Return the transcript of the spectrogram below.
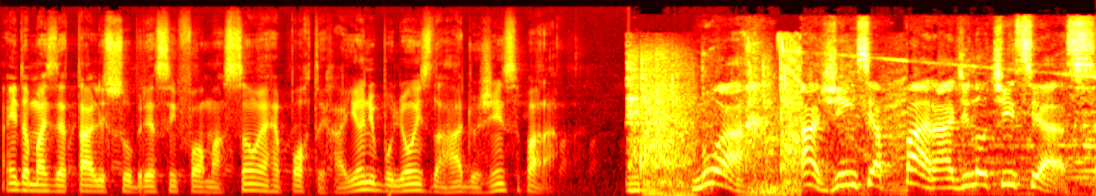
ainda mais detalhes sobre essa informação é a repórter Rayane Bulhões, da Rádio Agência Pará. No ar, Agência Pará de Notícias.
